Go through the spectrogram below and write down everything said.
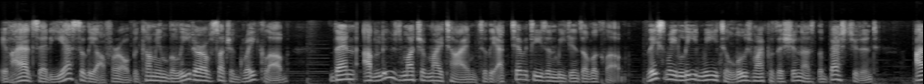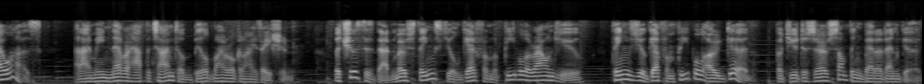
If I had said yes to the offer of becoming the leader of such a great club, then I'd lose much of my time to the activities and meetings of the club. This may lead me to lose my position as the best student I was, and I may never have the time to build my organization. The truth is that most things you'll get from the people around you, things you get from people are good, but you deserve something better than good.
